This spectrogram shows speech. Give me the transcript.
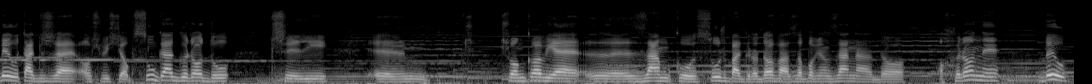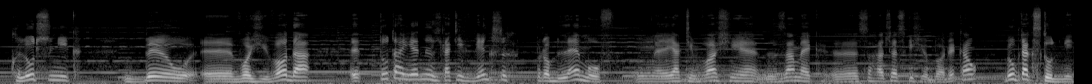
był także oczywiście obsługa grodu, czyli członkowie y, zamku, służba grodowa zobowiązana do ochrony, był klucznik, był y, woziwoda. Y, Tutaj jednym z takich większych problemów, y, jakim właśnie zamek y, sochaczewski się borykał, był brak studni.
